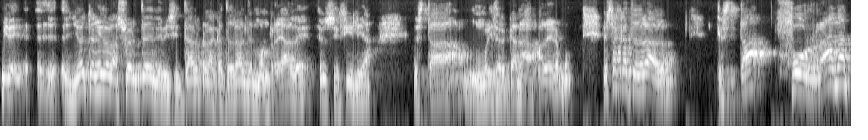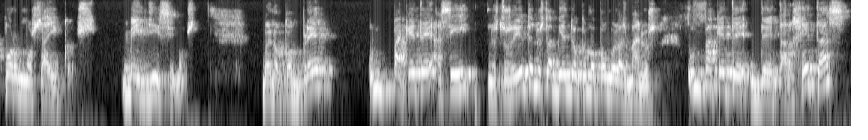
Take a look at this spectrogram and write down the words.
Mire, eh, yo he tenido la suerte de visitar la Catedral de Monreale, en Sicilia, está muy cercana a Palermo. Esa catedral está forrada por mosaicos, bellísimos. Bueno, compré un paquete así, nuestros oyentes no están viendo cómo pongo las manos, un paquete de tarjetas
